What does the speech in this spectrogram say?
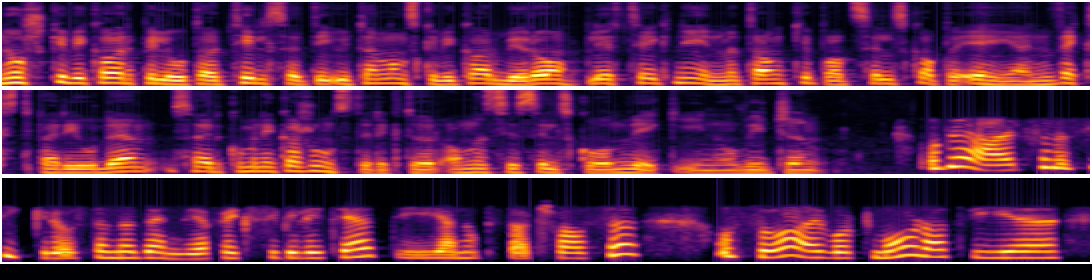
Norske vikarpiloter ansatt i utenlandske vikarbyrå blir tatt inn med tanke på at selskapet er i en vekstperiode, sier kommunikasjonsdirektør Anne Sissel Skånvik i Norwegian. Og Det er for å sikre oss den nødvendige fleksibilitet i en oppstartsfase. Og så er vårt mål at vi eh,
